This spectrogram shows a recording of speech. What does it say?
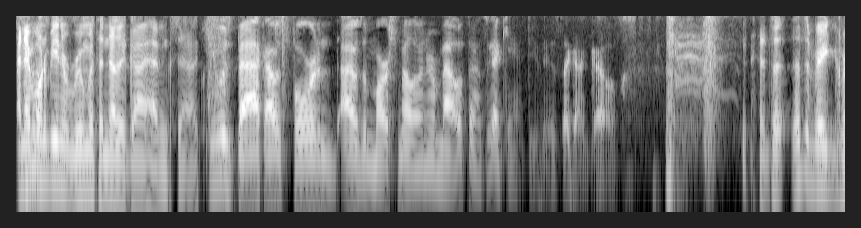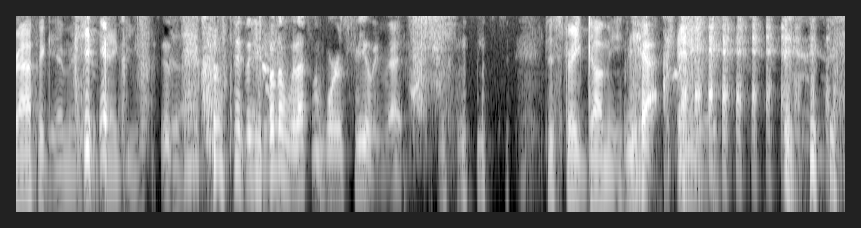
I never want to be in a room with another guy having sex. She was back. I was forward, and I was a marshmallow in her mouth. And I was like, I can't do this. I gotta go. That's a that's a very graphic image. so Thank you. for that. you know, the- that's the worst feeling, right? Just straight gummy. Yeah. Anyways,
